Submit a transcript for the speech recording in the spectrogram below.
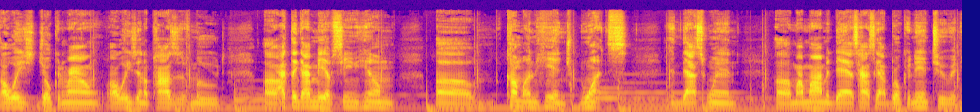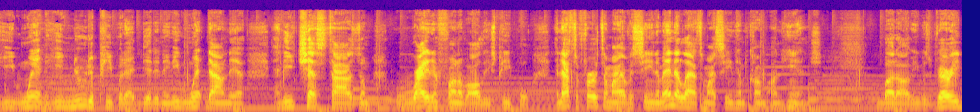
always joking around, always in a positive mood. Uh, I think I may have seen him um, come unhinged once, and that's when uh, my mom and dad's house got broken into, and he went. And he knew the people that did it, and he went down there and he chastised them right in front of all these people. And that's the first time I ever seen him, and the last time I seen him come unhinged. But uh, he was very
